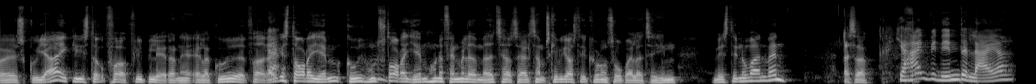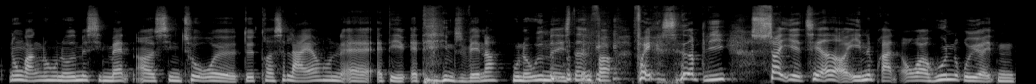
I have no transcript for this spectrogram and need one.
øh, skulle jeg ikke lige stå for flybilletterne? Eller gud, Frederikke ja. står derhjemme. Gud, hun mm. står derhjemme. Hun har fandme lavet mad til os alle sammen. Skal vi ikke også lige købe nogle solbriller til hende? Hvis det nu var en ven. Altså, Jeg har en veninde, der leger. Nogle gange, når hun er ude med sin mand og sine to øh, døtre, så leger hun, at, det, at det er hendes venner, hun er ude med, i stedet for, for ikke at sidde og blive så irriteret og indebrændt over, at hun ryger i den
